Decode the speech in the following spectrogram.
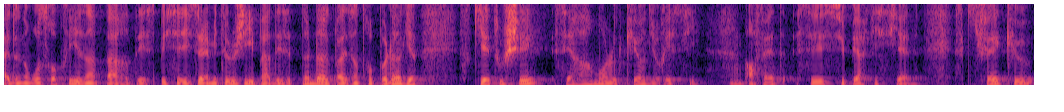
à de nombreuses reprises hein, par des spécialistes de la mythologie, par des ethnologues, par des anthropologues, ce qui est touché, c'est rarement le cœur du récit. Mmh. En fait, c'est superficiel. Ce qui fait que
